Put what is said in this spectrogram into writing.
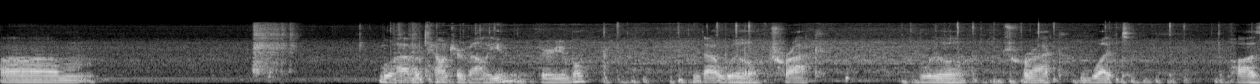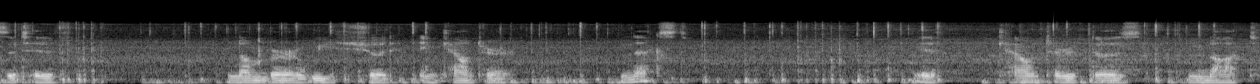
um, we'll have a counter value variable that will track will track what positive number we should encounter next. If counter does not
